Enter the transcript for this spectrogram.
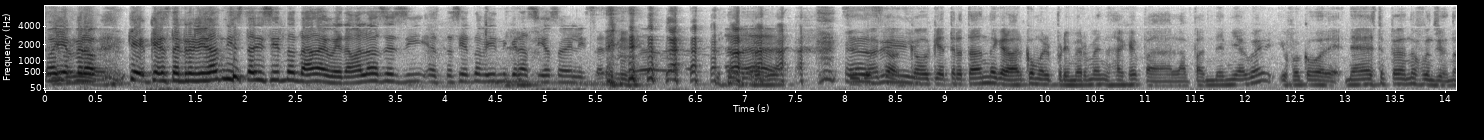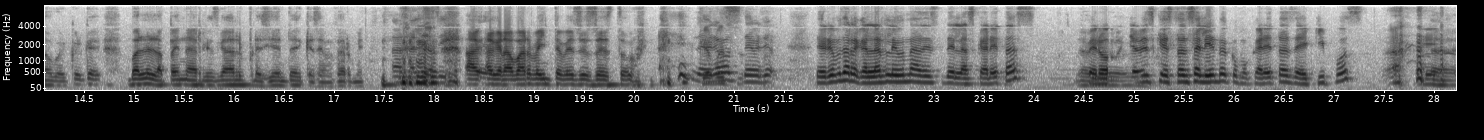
Oye, pero que, que hasta en realidad ni está diciendo nada, güey. Nada más lo hace así. Está siendo bien gracioso el instante. Ah, sí. Como, como que trataron de grabar como el primer mensaje para la pandemia, güey, y fue como de, "Nah, este pedo no funcionó, güey, creo que vale la pena arriesgar al presidente de que se enferme. A, a grabar 20 veces esto, güey. Deberíamos, debería- deberíamos de regalarle una de, de las caretas. Pero ya ves que están saliendo como caretas de equipos. Eh,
